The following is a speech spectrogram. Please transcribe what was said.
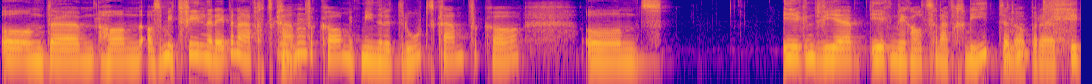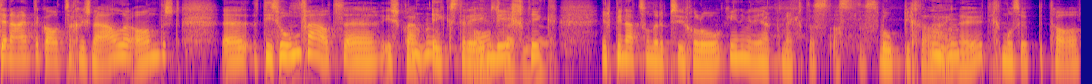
Und ähm, han also mit vielen eben einfach zu kämpfen gehabt, mit meiner Trauer zu kämpfen gehabt. Und irgendwie, irgendwie geht es dann einfach weiter. Aber äh, bei den einen geht es ein bisschen schneller, anders. Äh, dein Umfeld äh, ist, glaube ich, extrem wichtig. Ich bin auch zu einer Psychologin, weil ich habe gemerkt, dass, dass das wuppe ich allein nicht. Ich muss jemanden haben,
